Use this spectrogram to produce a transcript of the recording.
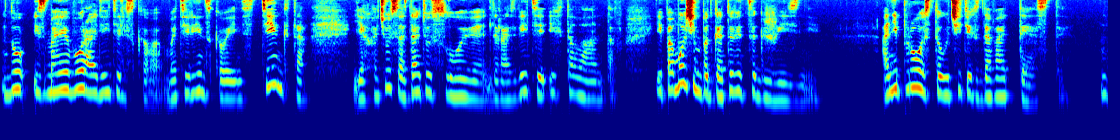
Ну, из моего родительского, материнского инстинкта я хочу создать условия для развития их талантов и помочь им подготовиться к жизни, а не просто учить их сдавать тесты. Ну,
